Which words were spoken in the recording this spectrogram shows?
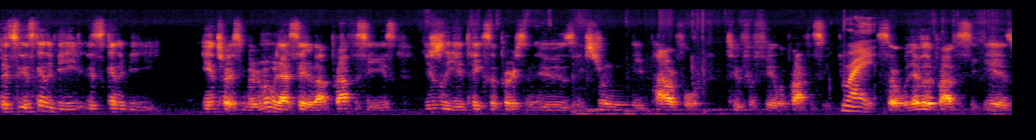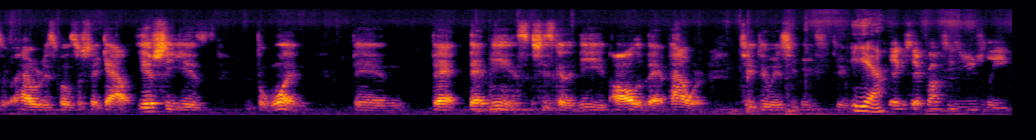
It's it's gonna be it's gonna be interesting. But remember what I said about prophecies. Usually, it takes a person who's extremely powerful to fulfill a prophecy. Right. So whatever the prophecy is, however it's supposed to shake out, if she is the one, then that that means she's going to need all of that power to do what she needs to do. Yeah. Like you said, prophecies usually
